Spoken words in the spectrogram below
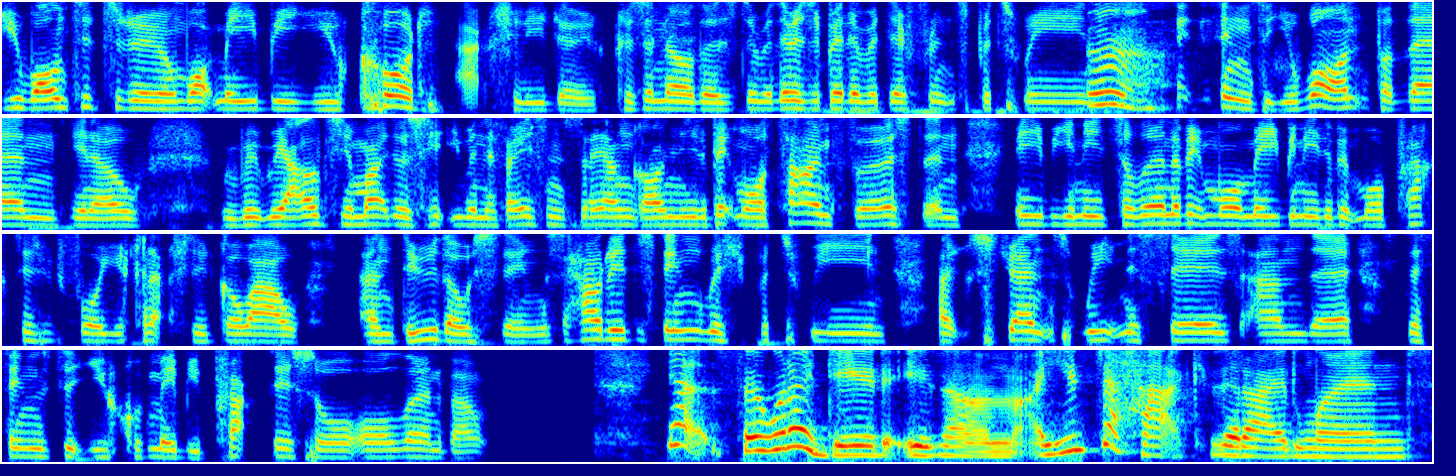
you wanted to do and what maybe you could actually do? Because I know there's there, there's a bit of a difference between mm. things that you want, but then you know reality might just hit you in the face and say, "Hang on, you need a bit more time first, and maybe you need to learn a bit more, maybe you need a bit more practice before you can actually go out and do those things." How do you distinguish between like strengths, weaknesses, and the the things that you could maybe practice or, or learn about? Yeah. So what I did is um, I used a hack that I'd learned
